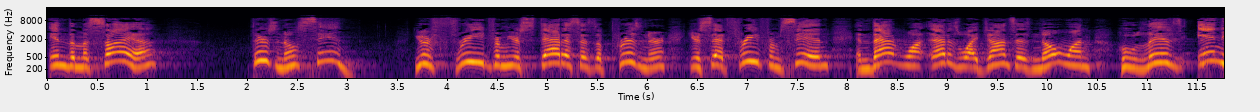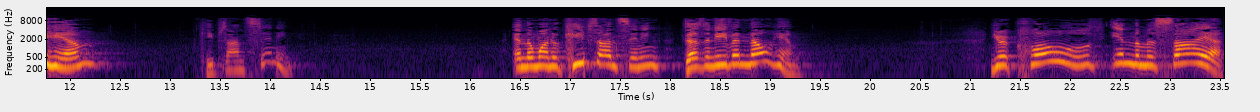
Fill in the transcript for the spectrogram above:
in the Messiah, there's no sin. You're freed from your status as a prisoner. You're set free from sin. And that, that is why John says no one who lives in him keeps on sinning. And the one who keeps on sinning doesn't even know him. You're clothed in the Messiah,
